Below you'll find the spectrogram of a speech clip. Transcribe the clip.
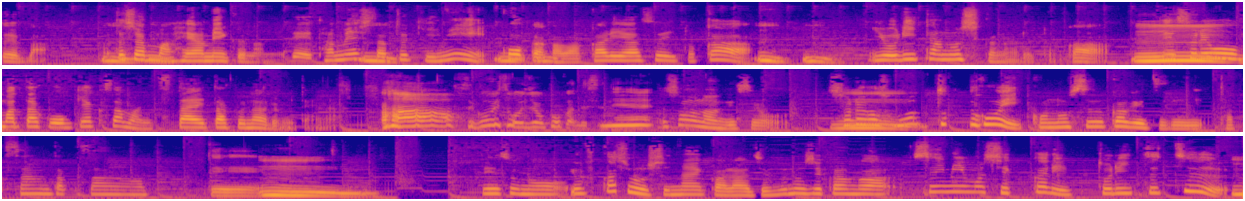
例えば私はまあヘアメイクなので試した時に効果が分かりやすいとか、より楽しくなるとかうん。でそれをまたこうお客様に伝えたくなるみたいな。ああすごい相乗効果ですね。そうなんですよ。それがうん本当すごいこの数ヶ月でたくさんたくさんあって、うん。でその夜更かしをしないから自分の時間が睡眠もしっかりとりつつ、うん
